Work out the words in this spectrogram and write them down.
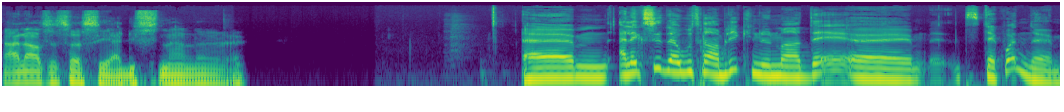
Alors, c'est ça, c'est hallucinant, là. Euh, Alexis Daoud Tremblay qui nous demandait euh, c'était quoi une,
